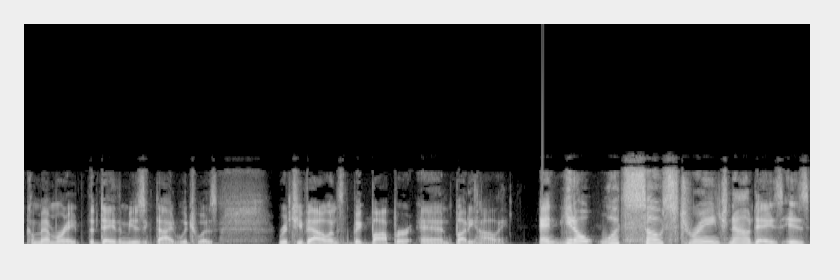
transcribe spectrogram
commemorate the day the music died, which was Ritchie Valens, the Big Bopper, and Buddy Holly. And, you know, what's so strange nowadays is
